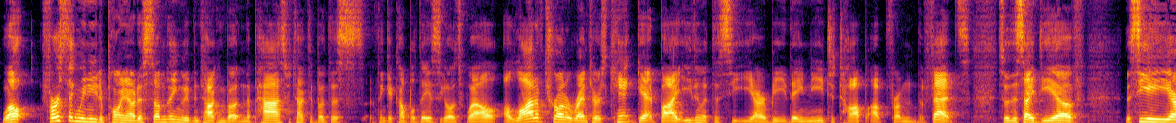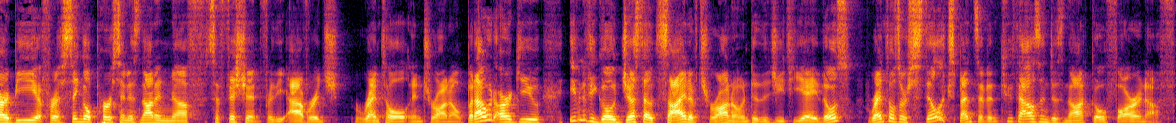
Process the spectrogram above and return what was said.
Well, first thing we need to point out is something we've been talking about in the past. We talked about this, I think, a couple days ago as well. A lot of Toronto renters can't get by even with the CERB. They need to top up from the feds. So this idea of the CERB for a single person is not enough, sufficient for the average rental in Toronto. But I would argue, even if you go just outside of Toronto into the GTA, those rentals are still expensive, and 2000 does not go far enough.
